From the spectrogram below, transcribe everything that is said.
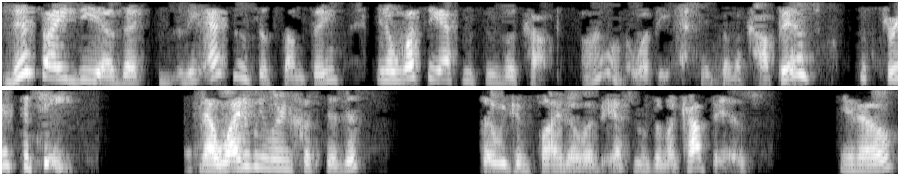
this idea that the essence of something, you know, what's the essence of a cup? I don't know what the essence of a cup is. Just drink the tea. Now, why do we learn Chassidus? So we can find out what the essence of a cup is you know,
